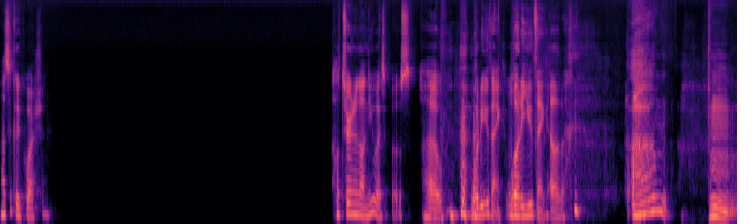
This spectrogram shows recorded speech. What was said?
that's a good question. I'll turn it on you, I suppose. Uh, what do you think? What do you think? Helena? um hmm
